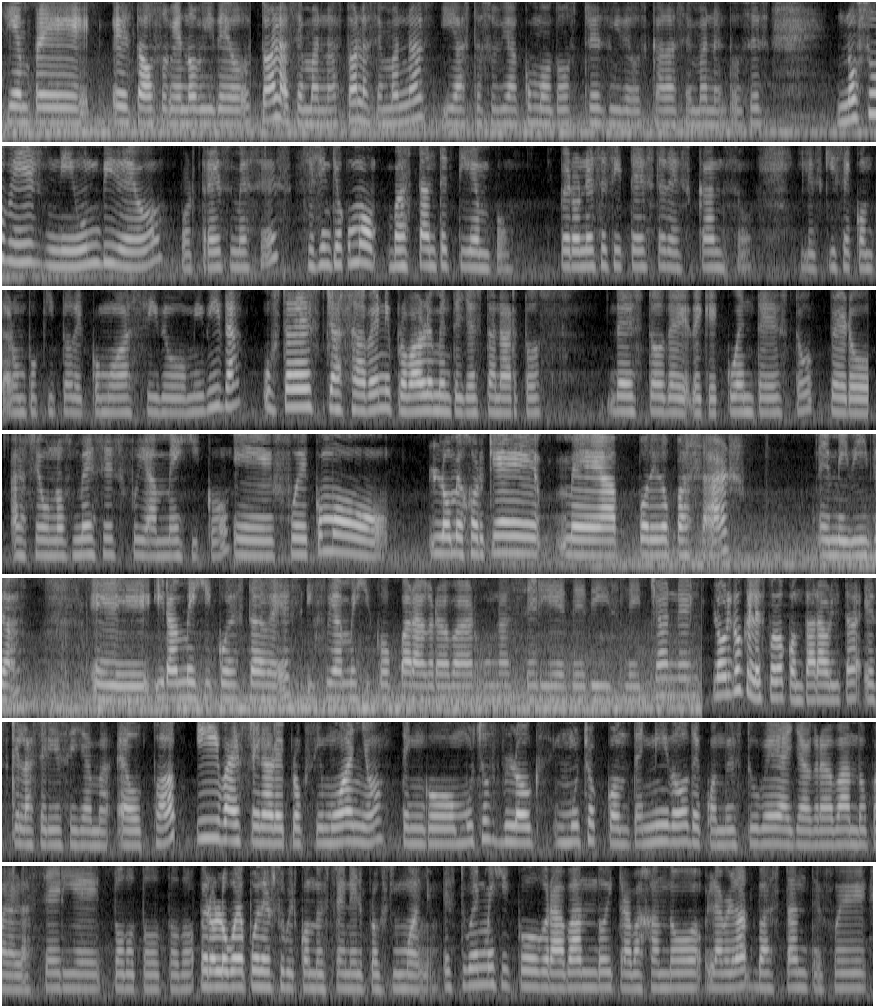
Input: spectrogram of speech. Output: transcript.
siempre he estado subiendo videos todas las semanas, todas las semanas y hasta subía como dos, tres videos cada semana. Entonces, no subir ni un video por tres meses se sintió como bastante tiempo. Pero necesité este descanso y les quise contar un poquito de cómo ha sido mi vida. Ustedes ya saben y probablemente ya están hartos de esto, de, que cuente esto, pero hace unos meses fui a México. Eh, fue como lo mejor que me ha podido pasar en mi vida eh, ir a México esta vez y fui a México para grabar una serie de Disney Channel. Lo único que les puedo contar ahorita es que la serie se llama El Pop y va a estrenar el próximo año. Tengo muchos vlogs y mucho contenido de cuando estuve allá grabando para la serie, todo, todo, todo. Pero lo voy a poder subir cuando estrene el próximo año. Estuve en México grabando y trabajando, la verdad, bastante. Fue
